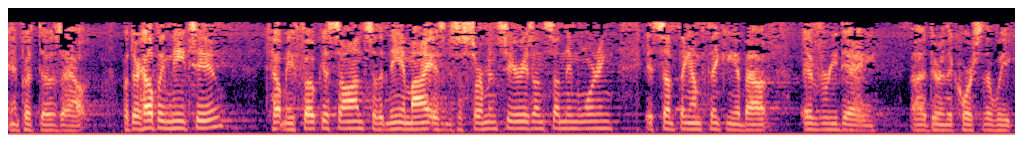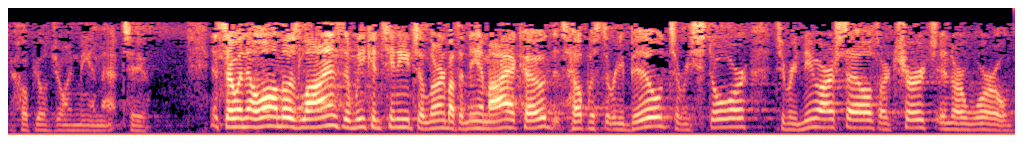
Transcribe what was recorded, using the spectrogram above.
and put those out. But they're helping me too to help me focus on so that Nehemiah isn't just a sermon series on Sunday morning. It's something I'm thinking about every day uh, during the course of the week. Hope you'll join me in that too. And so, in, along those lines, then we continue to learn about the Nehemiah Code that's helped us to rebuild, to restore, to renew ourselves, our church, and our world.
